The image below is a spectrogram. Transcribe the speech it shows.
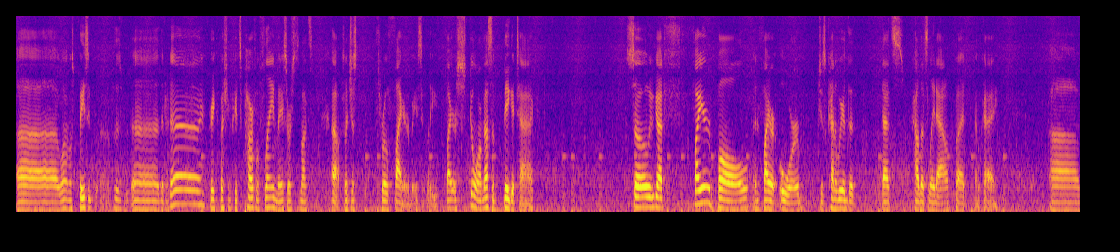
Uh, one of the most basic. Uh, da -da -da. Great combustion creates a powerful flame. Many sources of box. Oh, so just throw fire basically. Firestorm. That's a big attack. So we've got fireball and fire orb, which is kind of weird that that's how that's laid out, but okay. Um,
